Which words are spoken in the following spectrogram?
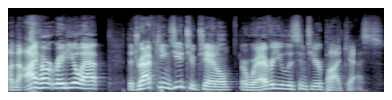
on the iHeartRadio app, the DraftKings YouTube channel, or wherever you listen to your podcasts.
